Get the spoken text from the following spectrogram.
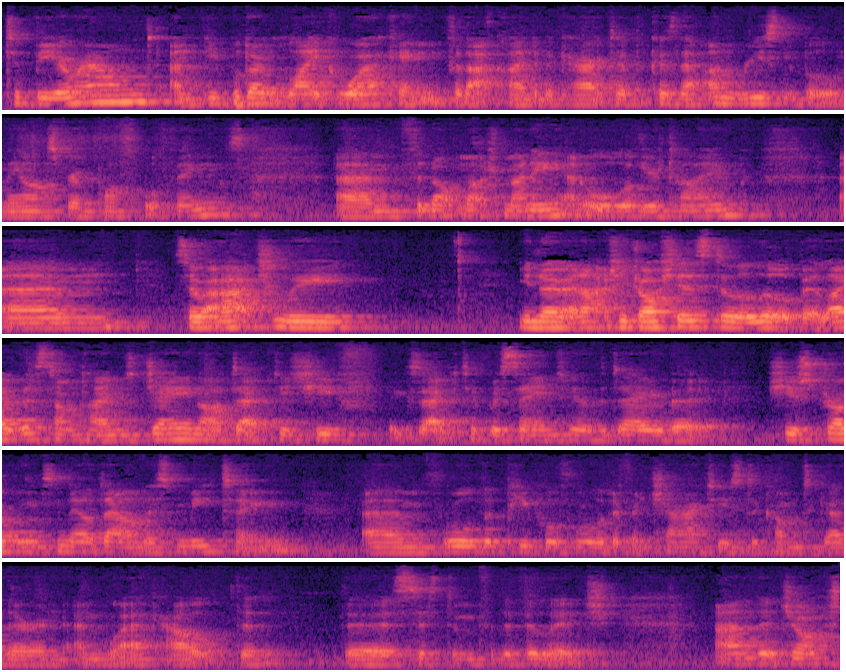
to be around, and people don't like working for that kind of a character because they're unreasonable and they ask for impossible things um, for not much money and all of your time. Um, so actually, you know, and actually Josh is still a little bit like this sometimes. Jane, our deputy chief executive, was saying to the other day that she's struggling to nail down this meeting um, for all the people from all the different charities to come together and, and work out the, the system for the village. And that Josh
